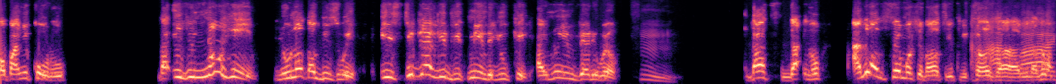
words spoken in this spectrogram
Obanikoro. That if you know him, you will not talk this way. His children live with me in the UK. I know him very well. Hmm. That's that, you know. I don't want to say much about it because Ah, uh, you I don't I get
